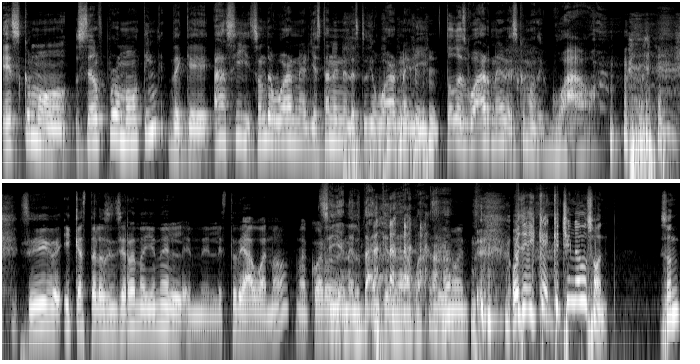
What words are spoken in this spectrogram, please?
es como self-promoting de que, ah, sí, son de Warner y están en el estudio Warner y todo es Warner. Es como de, wow. Sí, güey. Y que hasta los encierran ahí en el, en el este de agua, ¿no? Me acuerdo. Sí, de en el tanque de agua. Sí. Oye, ¿y qué, qué chingados son? ¿Son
